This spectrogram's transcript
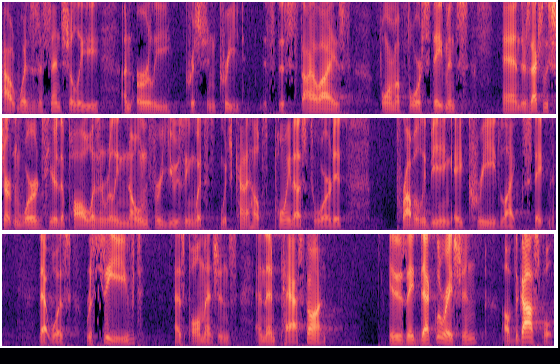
out what is essentially an early Christian creed. It's this stylized form of four statements, and there's actually certain words here that Paul wasn't really known for using, which, which kind of helps point us toward it probably being a creed like statement that was received, as Paul mentions, and then passed on. It is a declaration of the gospel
